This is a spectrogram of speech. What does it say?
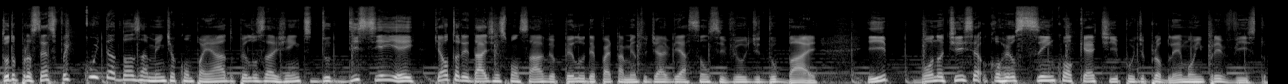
Todo o processo foi cuidadosamente acompanhado pelos agentes do DCAA, que é a autoridade responsável pelo Departamento de Aviação Civil de Dubai. E, boa notícia, ocorreu sem qualquer tipo de problema ou imprevisto.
